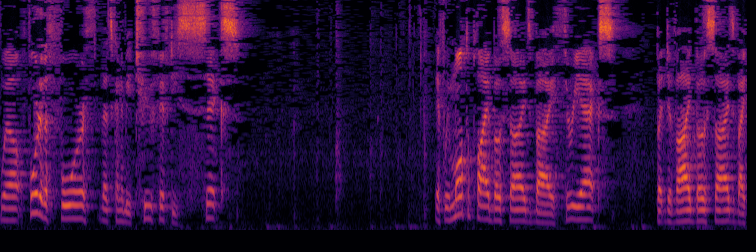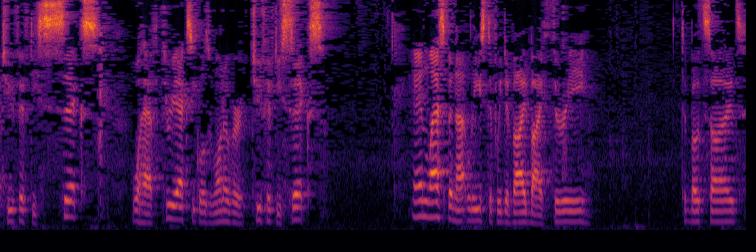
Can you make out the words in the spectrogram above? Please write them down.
Well, 4 to the fourth, that's going to be 256. If we multiply both sides by 3x, but divide both sides by 256. We'll have 3x equals 1 over 256. And last but not least, if we divide by 3 to both sides,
